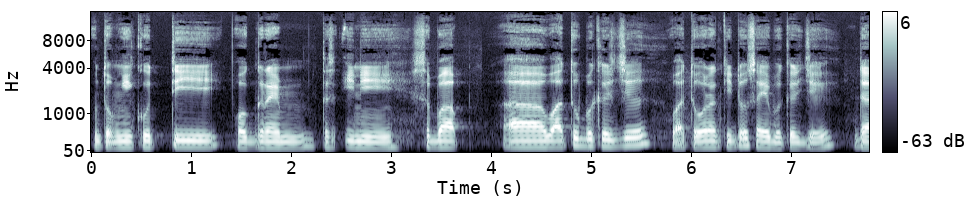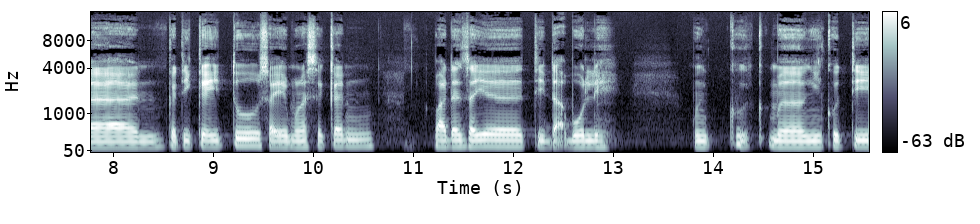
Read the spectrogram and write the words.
untuk mengikuti program ini sebab uh, waktu bekerja, waktu orang tidur saya bekerja dan ketika itu saya merasakan badan saya tidak boleh mengikuti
